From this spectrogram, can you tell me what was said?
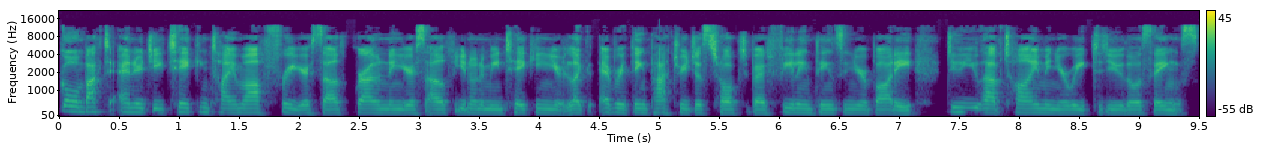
Going back to energy taking time off for yourself grounding yourself you know what i mean? Taking your like everything Patri just talked about feeling things in your body. Do you have time in your week to do those things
